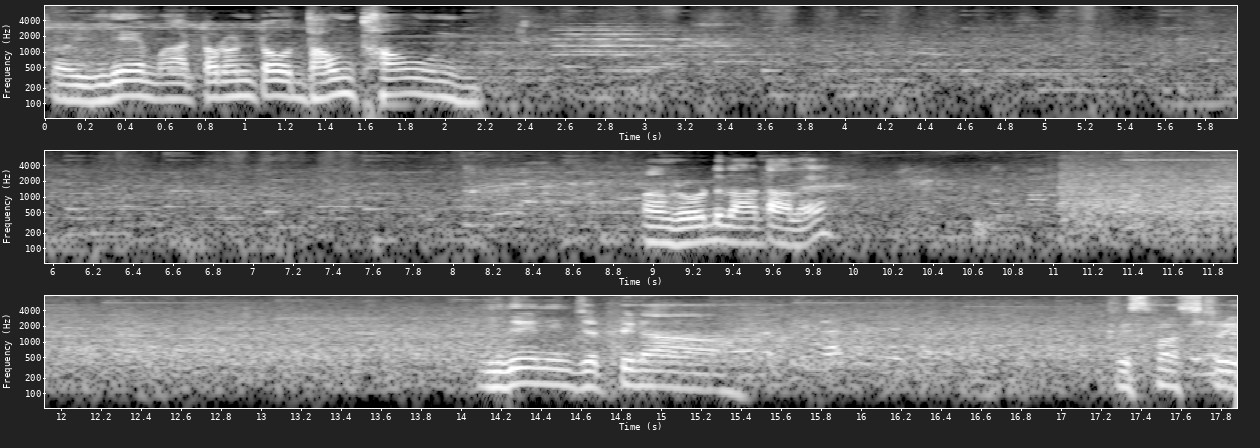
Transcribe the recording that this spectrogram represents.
సో ఇదే మా టొరంటో డౌన్ టౌన్ మనం రోడ్డు దాటాలి. ఇదే నేను చెప్పిన క్రిస్మస్ ట్రీ.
